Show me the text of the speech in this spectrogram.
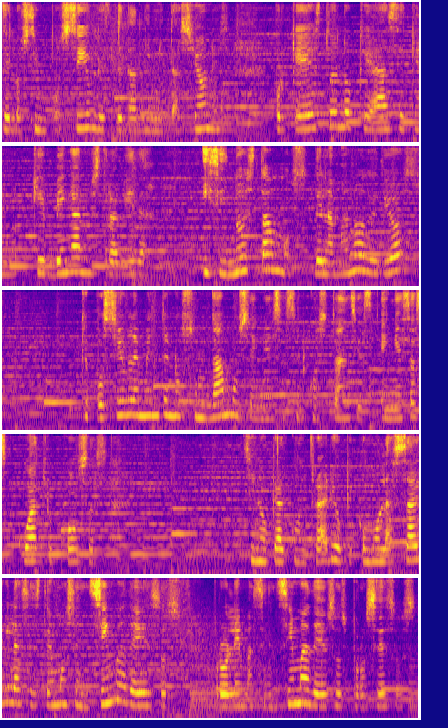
de los imposibles, de las limitaciones porque esto es lo que hace que, que venga a nuestra vida. Y si no estamos de la mano de Dios, que posiblemente nos hundamos en esas circunstancias, en esas cuatro cosas, sino que al contrario, que como las águilas estemos encima de esos problemas, encima de esos procesos,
